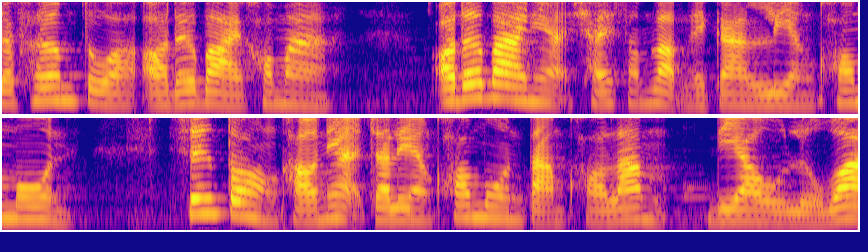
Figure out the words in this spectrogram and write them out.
จะเพิ่มตัว order by เข้ามา order by เนี่ยใช้สำหรับในการเรียงข้อมูล ซึ่งตัวของเขาเนี่ยจะเรียงข้อมูลตามคอลัมน์เดียวหรือว่า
